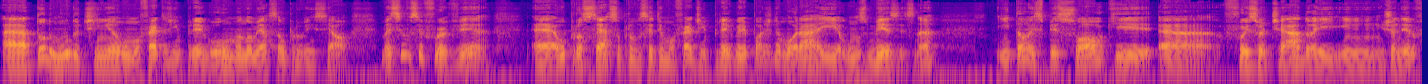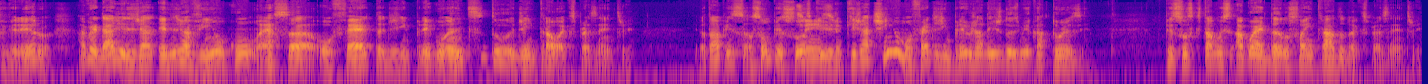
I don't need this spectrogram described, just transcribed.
a, todo mundo tinha uma oferta de emprego ou uma nomeação provincial. Mas se você for ver, é, o processo para você ter uma oferta de emprego ele pode demorar aí alguns meses, né? Então esse pessoal que é, foi sorteado aí em janeiro, fevereiro, a verdade eles já, eles já vinham com essa oferta de emprego antes do, de entrar o Express Entry. Eu tava pensando, são pessoas sim, que, sim. que já tinham uma oferta de emprego já desde 2014. Pessoas que estavam aguardando só a entrada do Express Entry.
